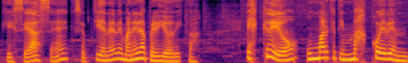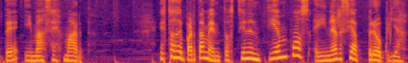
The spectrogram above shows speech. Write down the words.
que se hace, que se obtiene de manera periódica. Es, creo, un marketing más coherente y más smart. Estos departamentos tienen tiempos e inercia propia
